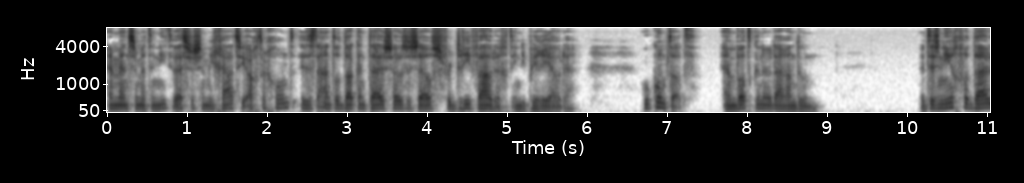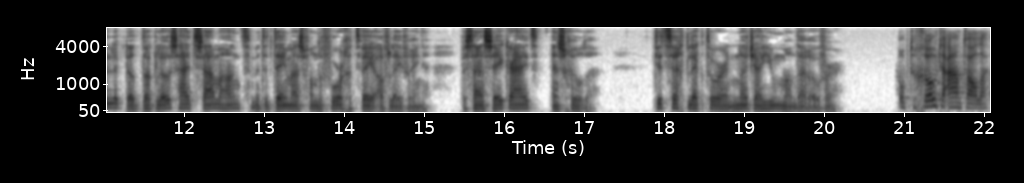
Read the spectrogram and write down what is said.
en mensen met een niet-westerse migratieachtergrond is het aantal dak- en thuislozen zelfs verdrievoudigd in die periode. Hoe komt dat? En wat kunnen we daaraan doen? Het is in ieder geval duidelijk dat dakloosheid samenhangt met de thema's van de vorige twee afleveringen: bestaanszekerheid en schulden. Dit zegt lector Nadja Jungman daarover. Op de grote aantallen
